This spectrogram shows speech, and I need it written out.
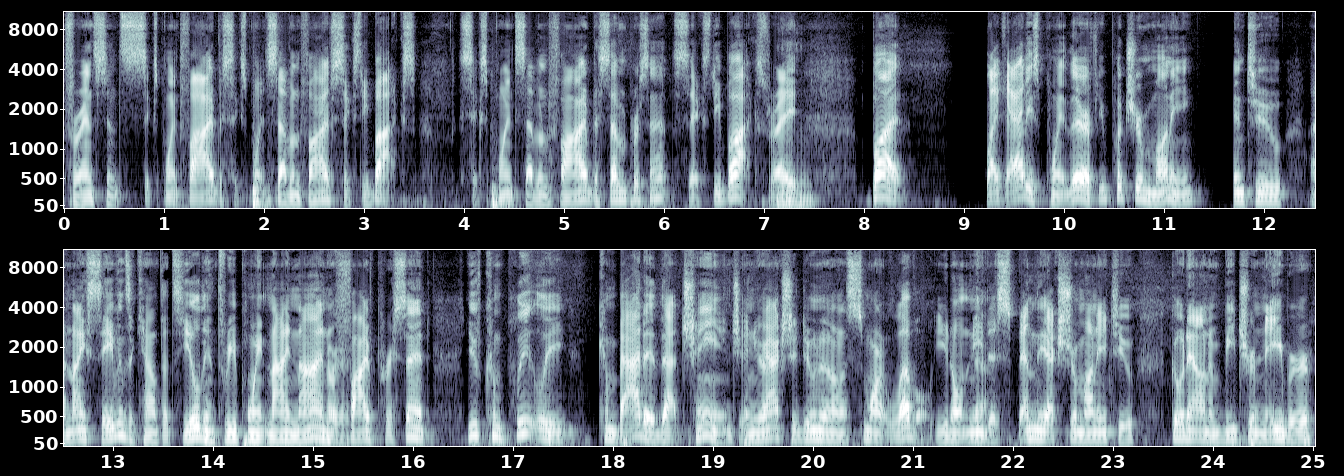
For instance, six point five to six point seven five, 60 bucks. Six point seven five to seven percent, sixty bucks, right? Mm-hmm. But like Addy's point there, if you put your money into a nice savings account that's yielding 3.99 or 5%, you've completely combated that change and you're actually doing it on a smart level. You don't need to spend the extra money to go down and beat your neighbor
